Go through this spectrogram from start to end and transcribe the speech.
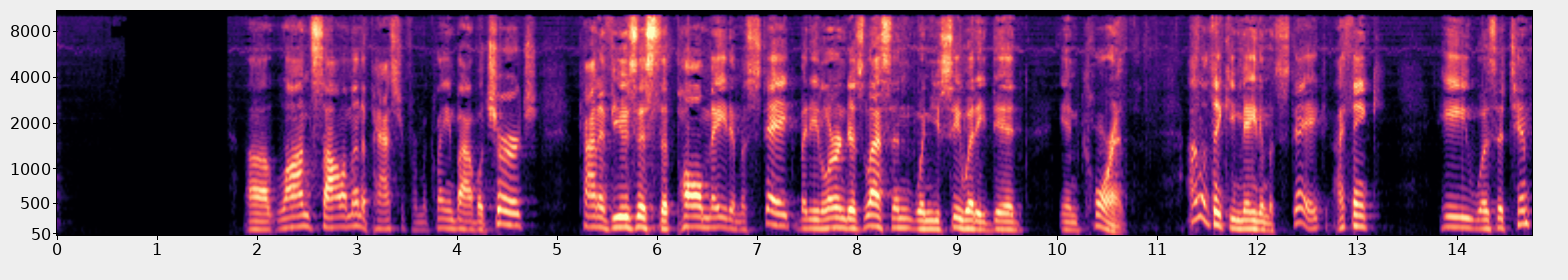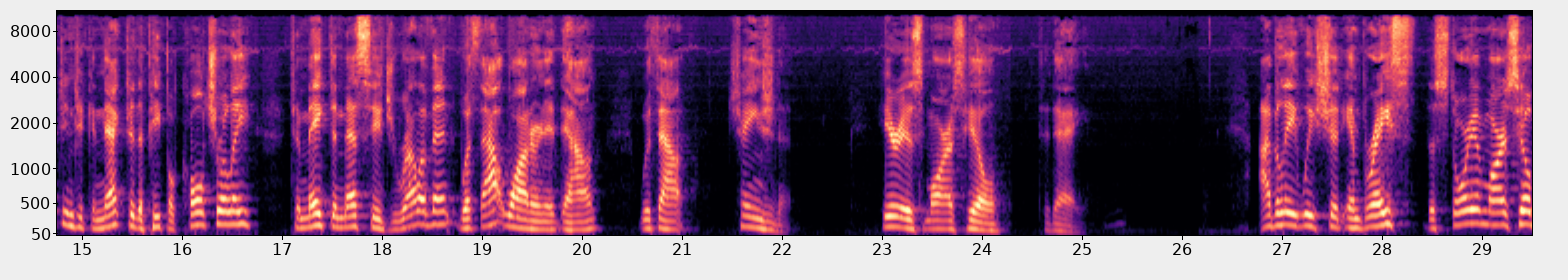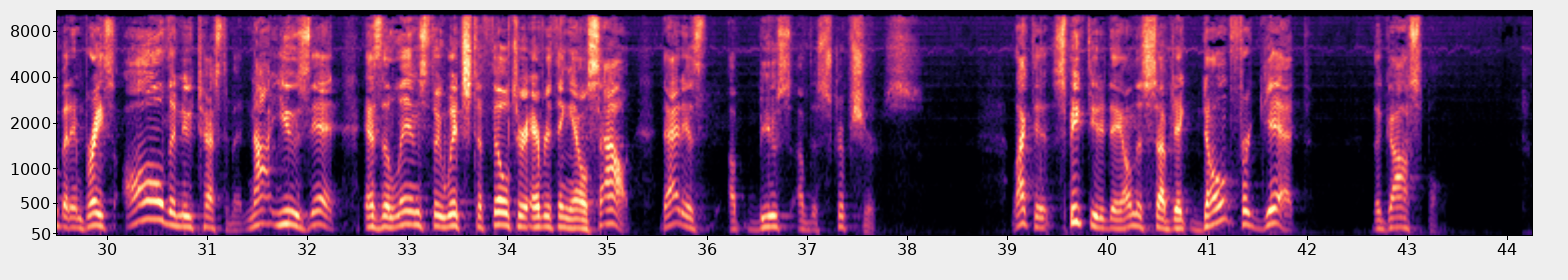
Uh, Lon Solomon, a pastor from McLean Bible Church, kind of views this that Paul made a mistake, but he learned his lesson when you see what he did in Corinth. I don't think he made a mistake. I think he was attempting to connect to the people culturally, to make the message relevant without watering it down, without changing it. Here is Mars Hill today. I believe we should embrace the story of Mars Hill, but embrace all the New Testament, not use it as the lens through which to filter everything else out. That is abuse of the scriptures. I'd like to speak to you today on this subject. Don't forget the gospel.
